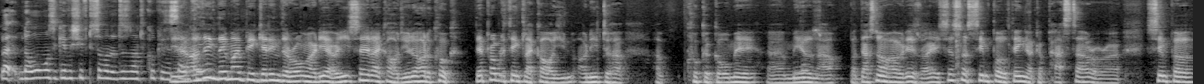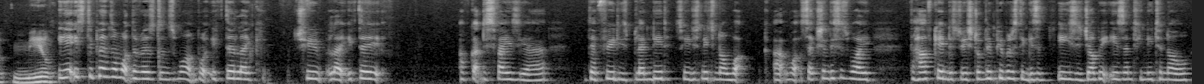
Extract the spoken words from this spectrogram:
Like no one wants to give a shift to someone that doesn't know how to cook. It's the Yeah, I think they might be getting the wrong idea. When you say like, "Oh, do you know how to cook?" They probably think like, "Oh, you I need to have, uh, cook a gourmet uh, meal Yes. now." But that's not how it is, right? It's just a simple thing like a pasta or a simple meal. Yeah, it depends on what the residents want. But if they're like, tube, like if they, I've got dysphagia, their food is blended, so you just need to know what at what section. This is why the healthcare industry is struggling. People just think it's an easy job. It isn't. You need to know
